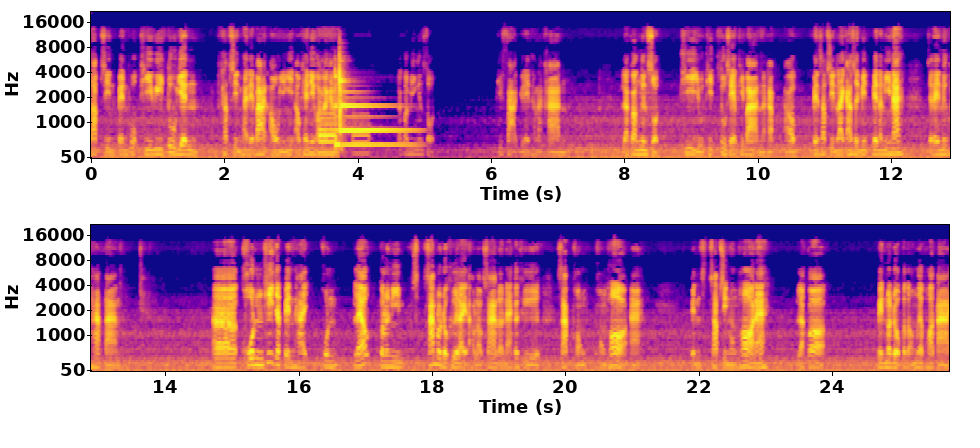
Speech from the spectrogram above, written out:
ทรัพย์สินเป็นพวกทีวีตู้เย็น ทรัพย์สินภายในบ้านเอาอย่างนี้เอาแค่นี้ก่อนแล้วกันแล้วก็มีเงินสดที่ฝากอยู่ในธนาคาร แล้วก็เงินสดที่อยู่ที่ตู้เซฟที่บ้านนะครับ เอาเป็นทรัพย์สินรายการเสริมมิตรเป็นอันนี้นะ จะได้นึกภาพตามคนที่จะเป็นทายคนแล้วกรณีทรัพย์มรดกคืออะไรเอาเราทราบแล้วนะ ก็คือทรัพย์ของของพ่ออะเป็นทรัพย์สินของพ่อนะ แล้วก็เป็นมรดกก็ต่อเมื่อพ่อตาย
